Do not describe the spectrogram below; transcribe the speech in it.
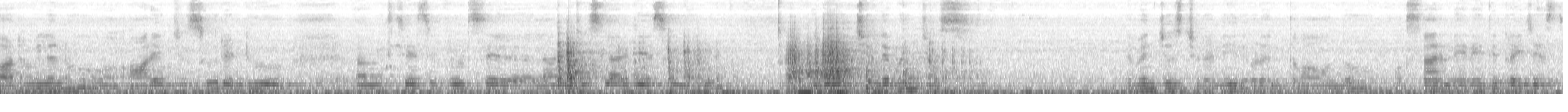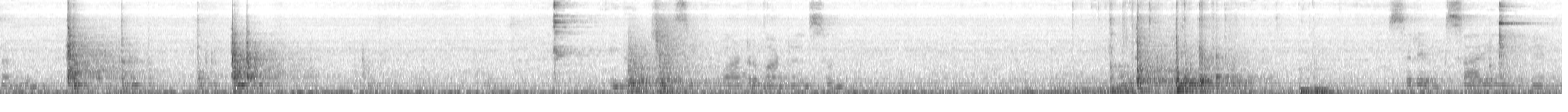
వాటర్ మిలను ఆరెంజ్ జ్యూస్ రెండు మిక్స్ చేసి ఫ్రూట్స్ లాంటి జ్యూస్ లాగా చేస్తున్నారు. ఇది వచ్చి లెమన్ జ్యూస్ లెమన్ జ్యూస్ చూడండి ఇది కూడా ఎంత బాగుందో. ఒకసారి నేనైతే ట్రై చేస్తాను. ఇది వచ్చేసి వాటర్ బాటిల్స్. ఒకసారి నేను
